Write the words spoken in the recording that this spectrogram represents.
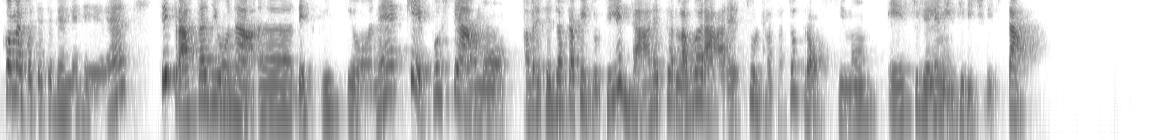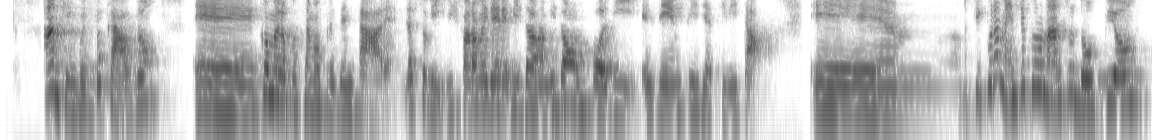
come potete ben vedere, si tratta di una eh, descrizione che possiamo, avrete già capito, utilizzare per lavorare sul passato prossimo e sugli elementi di civiltà. Anche in questo caso, eh, come lo possiamo presentare? Adesso vi, vi farò vedere, vi do, vi do, un po' di esempi di attività. Eh, sicuramente con un altro doppio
